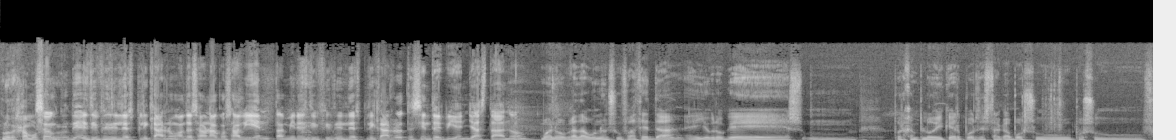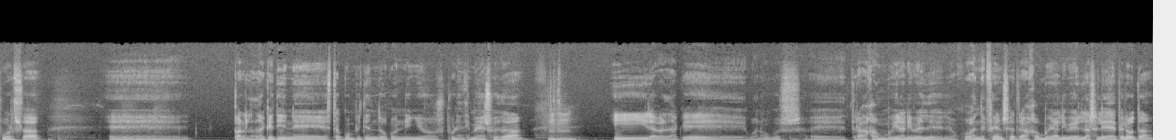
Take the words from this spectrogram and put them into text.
Lo dejamos son- es difícil de explicar, ¿no? Cuando sale una cosa bien, también es difícil de explicarlo, te sientes bien, ya está, ¿no? Bueno, cada uno en su faceta. ¿eh? Yo creo que, es, mm, por ejemplo, Iker pues, destaca por su, por su fuerza. eh, para la edad que tiene, está compitiendo con niños por encima de su edad. Y la verdad que, bueno, pues eh, trabaja muy bien a nivel de juega en defensa, trabaja muy bien a nivel de la salida de pelota.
